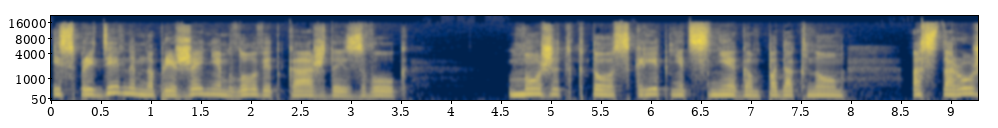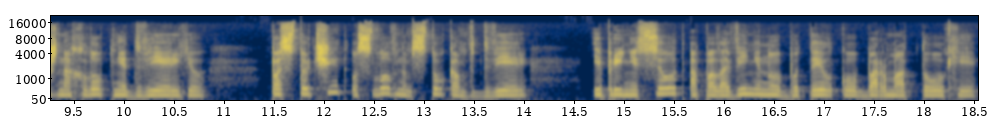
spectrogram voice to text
и с предельным напряжением ловит каждый звук. Может, кто скрипнет снегом под окном, осторожно хлопнет дверью, постучит условным стуком в дверь и принесет ополовиненную бутылку барматухи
